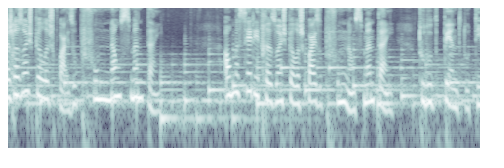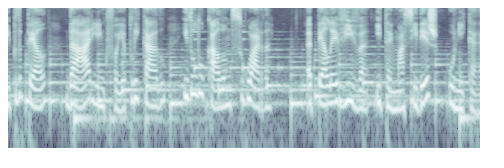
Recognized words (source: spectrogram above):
As razões pelas quais o perfume não se mantém. Há uma série de razões pelas quais o perfume não se mantém. Tudo depende do tipo de pele, da área em que foi aplicado e do local onde se guarda. A pele é viva e tem uma acidez única.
